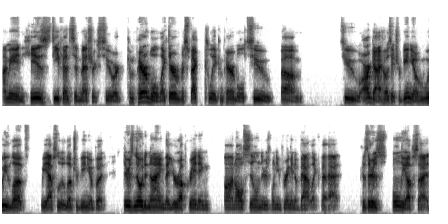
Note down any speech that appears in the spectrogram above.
I mean, his defensive metrics too are comparable. Like they're respectfully comparable to um to our guy Jose Trevino, who we love. We absolutely love Trevino, but there's no denying that you're upgrading on all cylinders when you bring in a bat like that because there's only upside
